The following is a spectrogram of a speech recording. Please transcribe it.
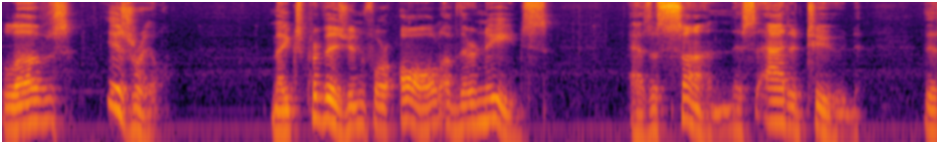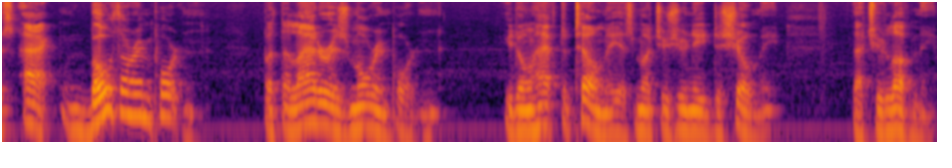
loves Israel, makes provision for all of their needs. As a son, this attitude, this act, both are important, but the latter is more important. You don't have to tell me as much as you need to show me that you love me.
